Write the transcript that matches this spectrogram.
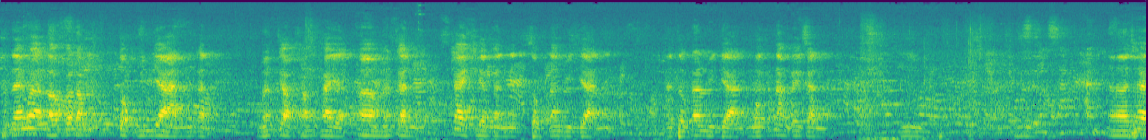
แสดงว่าเรากำลังตกวิญญาณเหมือนกัน เหมือนกับทางไทยอะเออเหมือนกันใกล้เคียงกันตกด้านวิญญาณ เนี่ยตกด้านวิญญาณเหมือนนั่งใกล้กันอืมเออใช่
